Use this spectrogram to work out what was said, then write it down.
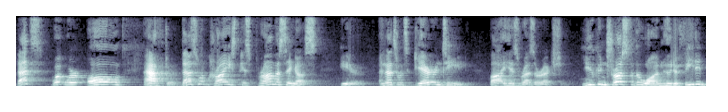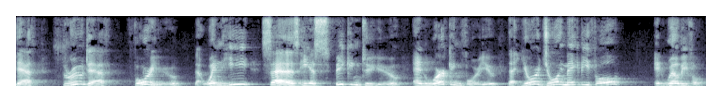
That's what we're all after. That's what Christ is promising us here. And that's what's guaranteed by his resurrection. You can trust the one who defeated death through death for you, that when He says He is speaking to you and working for you, that your joy may be full, it will be full.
